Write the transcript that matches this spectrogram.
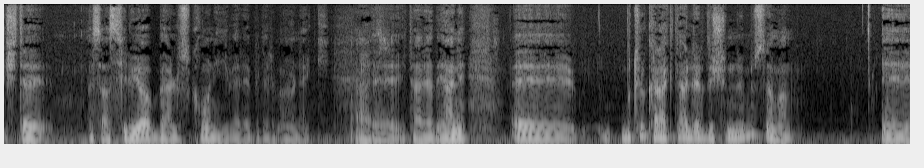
işte mesela Silvio Berlusconi'yi verebilirim örnek. Evet. E, İtalya'da yani e, bu tür karakterleri düşündüğümüz zaman e,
